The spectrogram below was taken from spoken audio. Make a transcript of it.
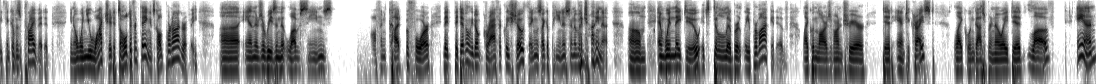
we think of as private. It, you know, when you watch it, it's a whole different thing. It's called pornography. Uh, and there's a reason that love scenes often cut before they, they definitely don't graphically show things like a penis and a vagina um, and when they do it's deliberately provocative like when lars von trier did Antichrist, like when Gaspar Noé did Love, and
